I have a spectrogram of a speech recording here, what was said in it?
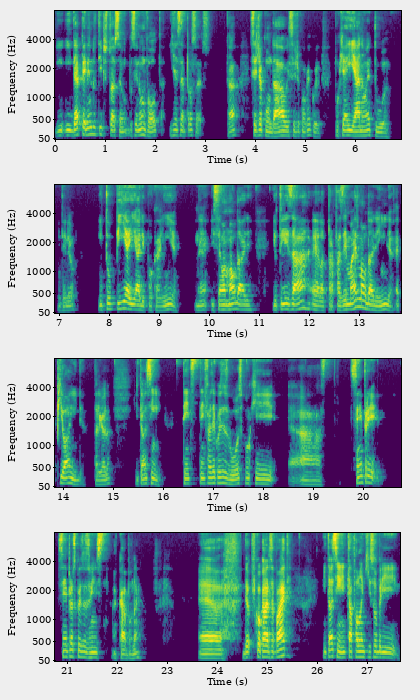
e, e dependendo do tipo de situação, você não volta e recebe processo, tá? Seja com DAO e seja qualquer coisa. Porque a IA não é tua, entendeu? Entupir a IA de porcaria, né? Isso é uma maldade. E utilizar ela para fazer mais maldade ainda é pior ainda, tá ligado? Então, assim, tente, tente fazer coisas boas porque uh, sempre, sempre as coisas ruins acabam, né? É, deu, ficou claro essa parte? Então, assim, a gente tá falando aqui sobre,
